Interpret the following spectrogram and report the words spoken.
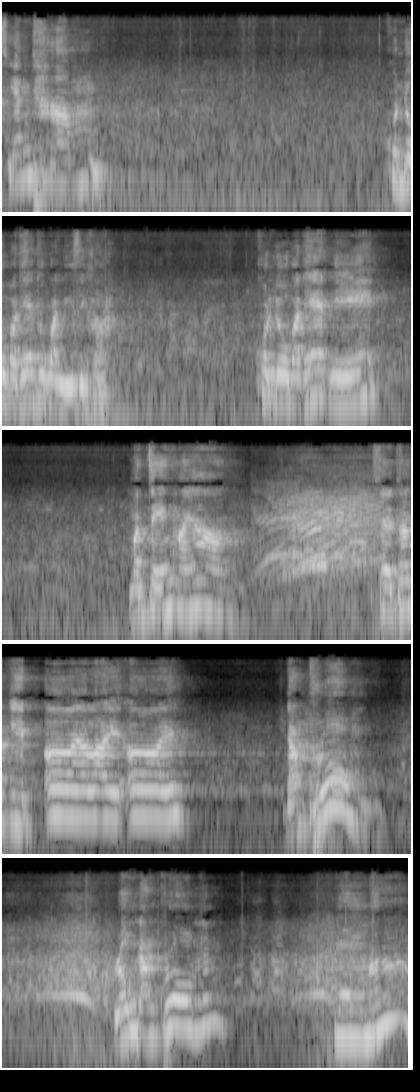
เที่ยงธรรมคุณดูประเทศทุกวันนี้สิคะ คุณดูประเทศนี้ มันเจ๊งไหมอะ เศรษฐกิจเอ่ยอะไรเอ่ย ดังโครม ลงดังโครมนั้น งงมาก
